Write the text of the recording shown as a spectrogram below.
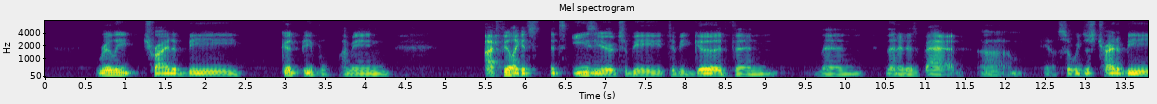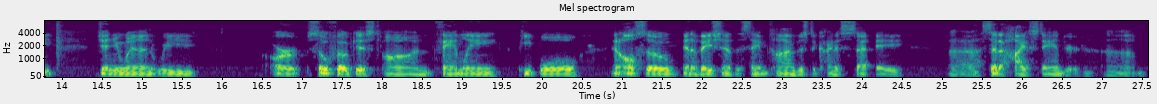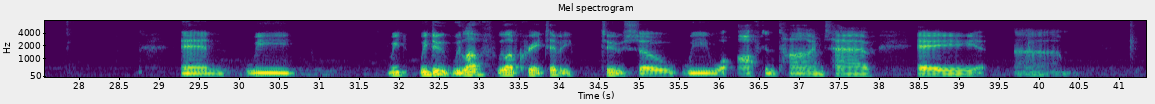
really try to be good people. I mean, I feel like it's it's easier to be to be good than than than it is bad. Um, you know, so we just try to be genuine. We are so focused on family, people, and also innovation at the same time, just to kind of set a uh, set a high standard. Um, and we we we do we love we love creativity too. So we will oftentimes have a um,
